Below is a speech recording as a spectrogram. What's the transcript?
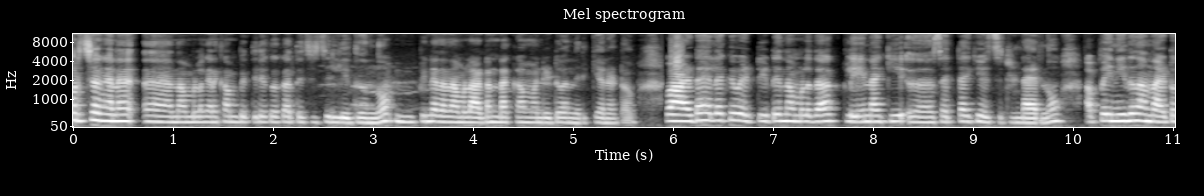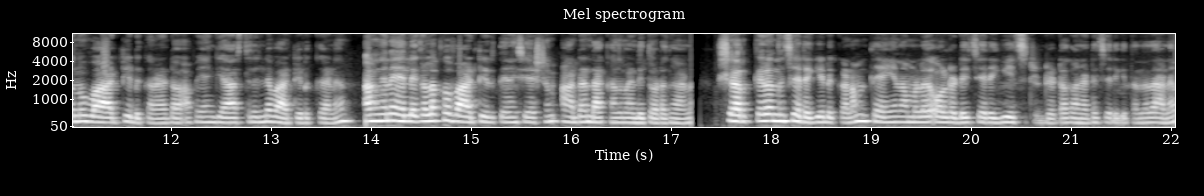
കുറച്ചങ്ങനെ നമ്മളിങ്ങനെ കമ്പിത്തിരിയൊക്കെ കത്തിച്ച് ചില്ലി തിന്നു. പിന്നെ അതാ നമ്മൾ അട ഉണ്ടാക്കാൻ വേണ്ടിയിട്ട് വന്നിരിക്കുകയാണ് കേട്ടോ. അപ്പോൾ അട ഇലയൊക്കെ വെട്ടിയിട്ട് നമ്മളിതാ ക്ലീനാക്കി സെറ്റാക്കി വെച്ചിട്ടുണ്ടായിരുന്നു. അപ്പോൾ ഇനി ഇത് നന്നായിട്ടൊന്ന് വാട്ടിയെടുക്കണം കേട്ടോ. അപ്പോൾ ഞാൻ ഗ്യാസിൽ തന്നെ വാട്ടിയെടുക്കുകയാണ് അങ്ങനെ ഇലകളൊക്കെ വാട്ടിയെടുത്തതിന് ശേഷം അട ഉണ്ടാക്കാൻ വേണ്ടി തുടങ്ങുകയാണ്. ശർക്കര ഒന്ന് ചിരകിയെടുക്കണം. തേങ്ങ നമ്മൾ ഓൾറെഡി ചിരകി വെച്ചിട്ടുണ്ട് കേട്ടോ. കണ്ടിട്ട് ചിരകി തന്നതാണ്.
